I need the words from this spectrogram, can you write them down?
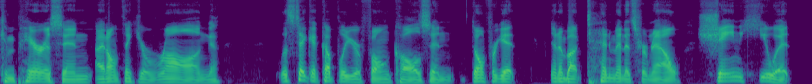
comparison. I don't think you're wrong let's take a couple of your phone calls. And don't forget, in about 10 minutes from now, Shane Hewitt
